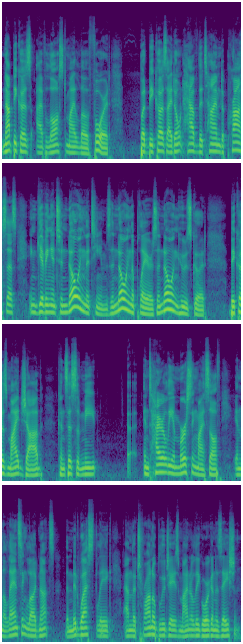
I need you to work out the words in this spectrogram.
not because I've lost my love for it, but because I don't have the time to process and giving into knowing the teams and knowing the players and knowing who's good. Because my job consists of me uh, entirely immersing myself in the Lansing Lugnuts, the Midwest League, and the Toronto Blue Jays minor league organization.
